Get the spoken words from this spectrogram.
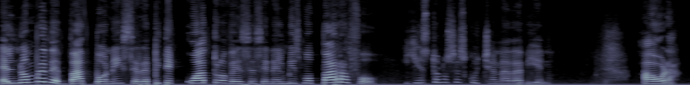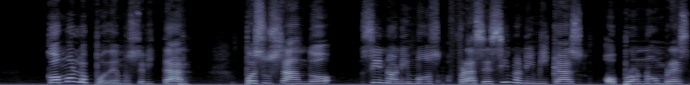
El nombre de Bad Bunny se repite cuatro veces en el mismo párrafo y esto no se escucha nada bien. Ahora, ¿cómo lo podemos evitar? Pues usando sinónimos, frases sinonímicas o pronombres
